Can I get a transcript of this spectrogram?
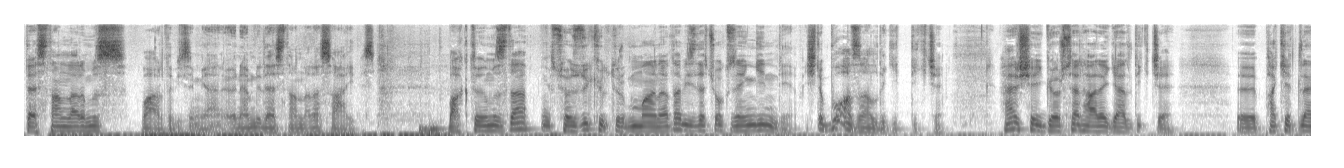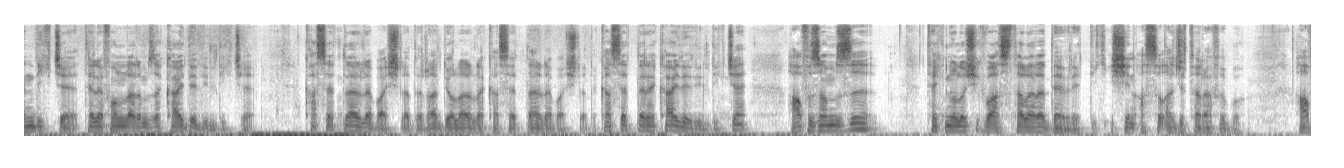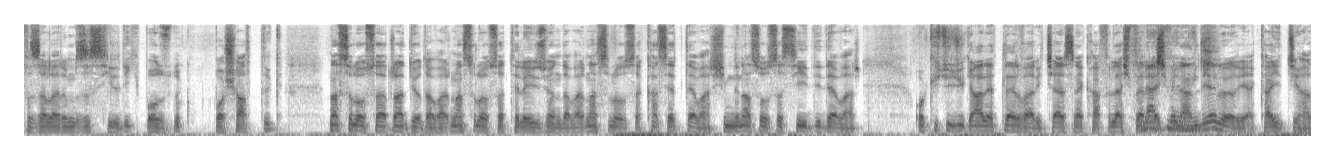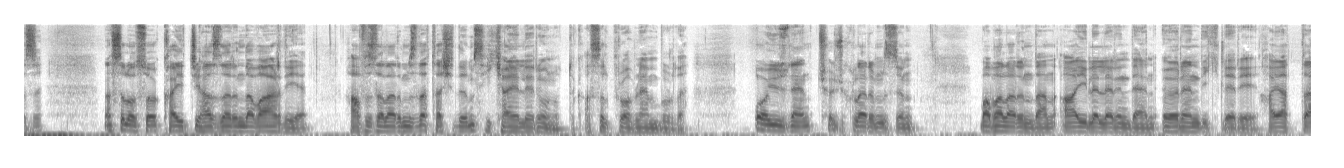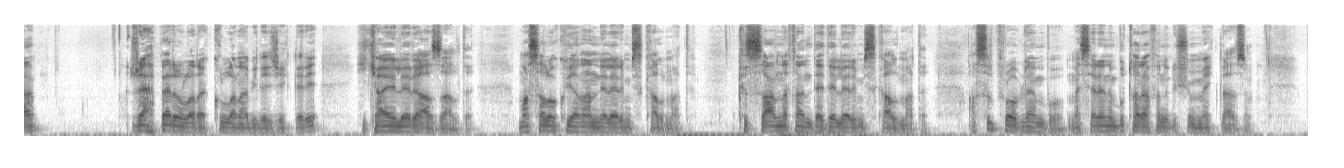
destanlarımız vardı bizim yani. Önemli destanlara sahibiz. Baktığımızda sözlü kültür bu manada bizde çok zengindi. İşte bu azaldı gittikçe. Her şey görsel hale geldikçe, e, paketlendikçe, telefonlarımıza kaydedildikçe, kasetlerle başladı, radyolarla, kasetlerle başladı. Kasetlere kaydedildikçe hafızamızı teknolojik vasıtalara devrettik. İşin asıl acı tarafı bu. Hafızalarımızı sildik, bozduk, boşalttık. Nasıl olsa radyoda var, nasıl olsa televizyonda var, nasıl olsa kasette var, şimdi nasıl olsa CD'de var. O küçücük aletler var içerisine flash bellek falan diyorlar ya kayıt cihazı. Nasıl olsa o kayıt cihazlarında var diye hafızalarımızda taşıdığımız hikayeleri unuttuk. Asıl problem burada. O yüzden çocuklarımızın babalarından, ailelerinden öğrendikleri, hayatta rehber olarak kullanabilecekleri hikayeleri azaldı. Masal okuyan annelerimiz kalmadı. Kıssa anlatan dedelerimiz kalmadı. Asıl problem bu. Meselenin bu tarafını düşünmek lazım.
